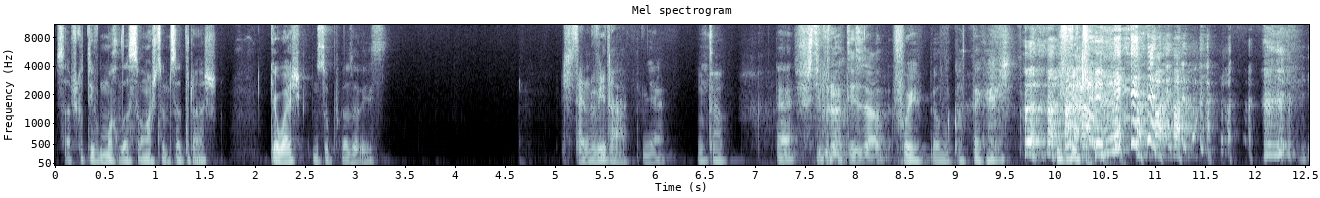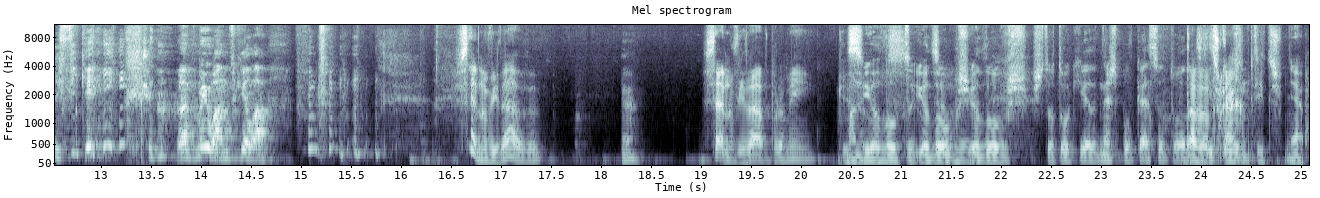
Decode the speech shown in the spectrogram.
Sabes que eu tive uma relação há uns tempos atrás que eu acho que começou por causa disso. Isto é novidade. Yeah. Então. Foste hipnotizado. Foi pelo cote da gaja. e fiquei. Durante meio ano fiquei lá. Isto é novidade. É? Isto é novidade para mim. Mano, isso- eu isso eu dou-vos, eu dou-vos, estou, estou aqui a- neste podcast, eu estou a dar Estás a trocar repetidos. Yeah.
